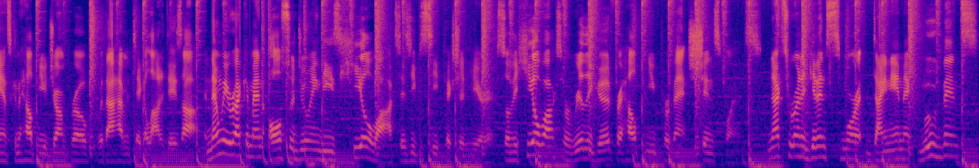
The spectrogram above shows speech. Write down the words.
and it's gonna help you jump rope without having to take a lot of days off. And then we recommend also doing these heel walks as you can see pictured here. So the heel walks are really good for helping you prevent shin splints. Next, we're gonna get into some more dynamic movements.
